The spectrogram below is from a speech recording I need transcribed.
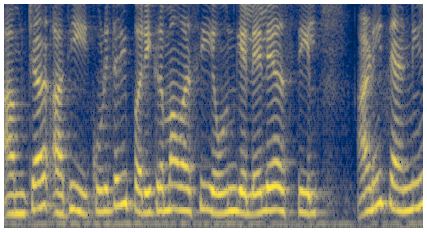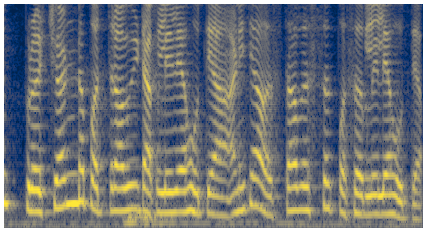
आमच्या आधी कुणीतरी परिक्रमावासी येऊन गेलेले असतील आणि त्यांनी प्रचंड पत्रावी टाकलेल्या होत्या आणि त्या अस्ताव्यस्त पसरलेल्या होत्या.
